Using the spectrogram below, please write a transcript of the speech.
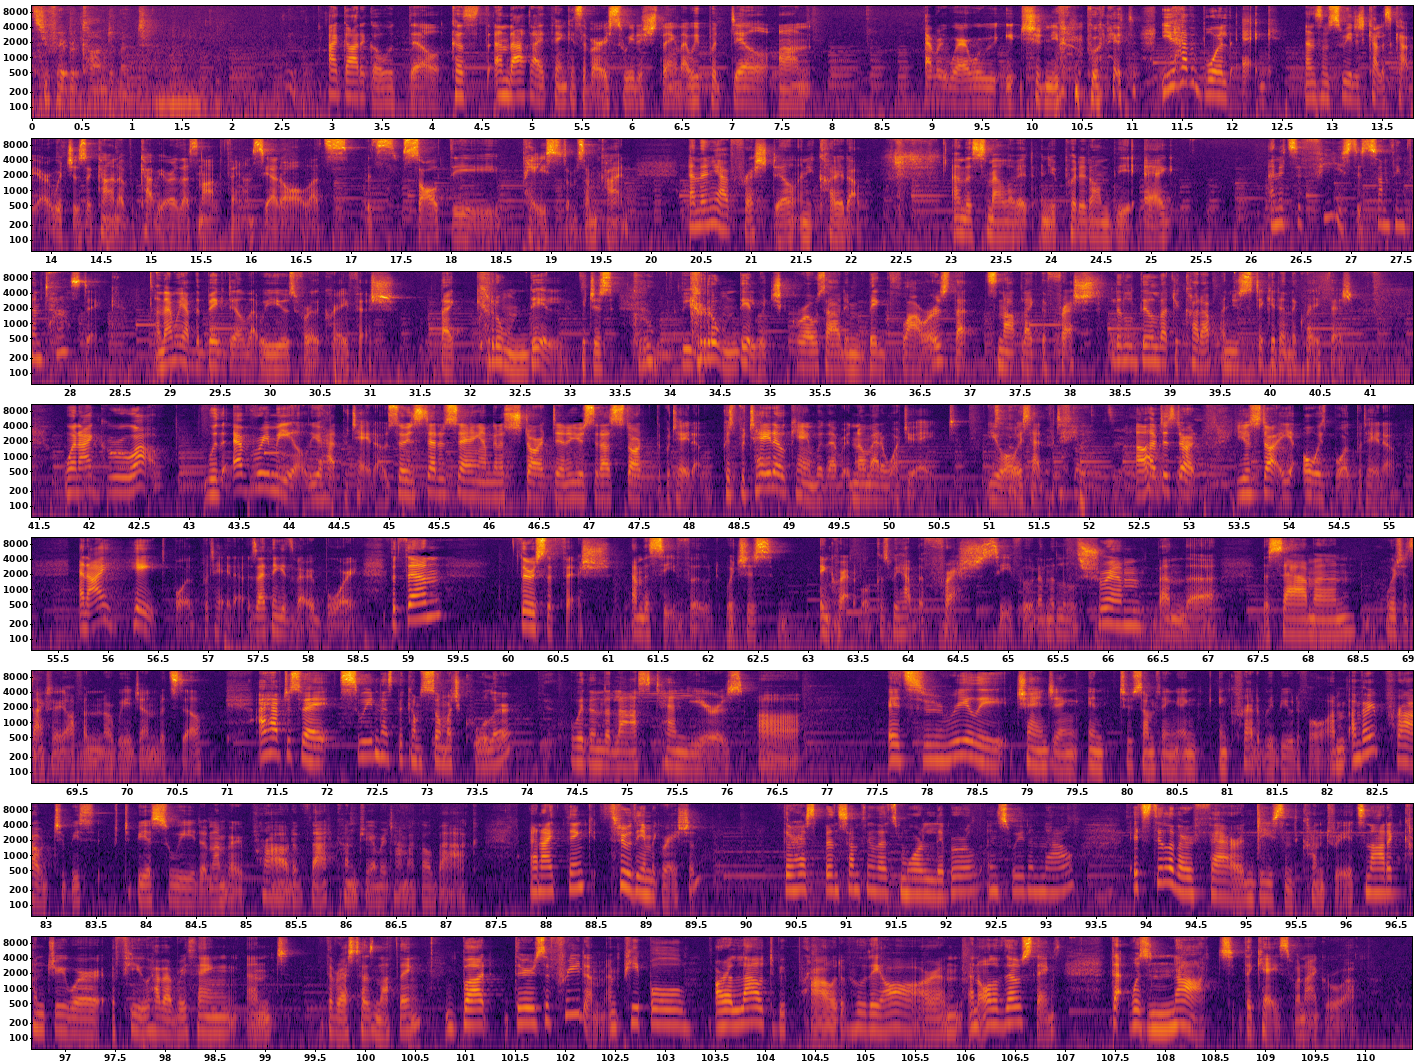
What's your favorite condiment? I gotta go with dill, cause and that I think is a very Swedish thing that we put dill on everywhere where we shouldn't even put it. You have a boiled egg and some Swedish Kalles caviar, which is a kind of caviar that's not fancy at all. That's it's salty paste of some kind, and then you have fresh dill and you cut it up, and the smell of it, and you put it on the egg, and it's a feast. It's something fantastic. And then we have the big dill that we use for the crayfish like krondill, which is Krondill. krondill, which grows out in big flowers. That's not like the fresh little dill that you cut up and you stick it in the crayfish. When I grew up, with every meal you had potatoes. So instead of saying I'm going to start dinner, you said I'll start the potato because potato came with every, no matter what you ate. You always had potato. I'll have to start. You start. You always boiled potato, and I hate boiled potatoes. I think it's very boring. But then there's the fish and the seafood, which is incredible because we have the fresh seafood and the little shrimp and the the salmon, which is actually often Norwegian, but still. I have to say, Sweden has become so much cooler within the last 10 years. Uh, it's really changing into something in- incredibly beautiful. I'm, I'm very proud to be, to be a Swede, and I'm very proud of that country every time I go back. And I think through the immigration, there has been something that's more liberal in Sweden now. It's still a very fair and decent country. It's not a country where a few have everything and the rest has nothing. But there's a freedom, and people are allowed to be proud of who they are and, and all of those things. That was not the case when I grew up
